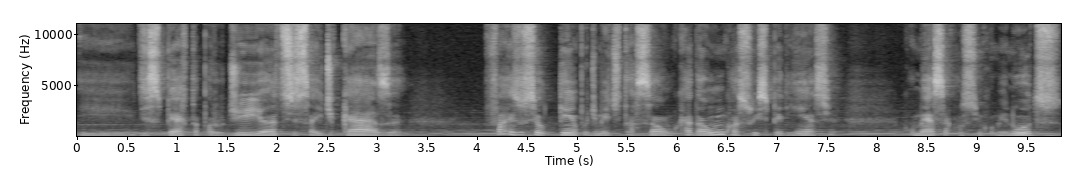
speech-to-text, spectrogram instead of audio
e desperta para o dia antes de sair de casa. Faz o seu tempo de meditação, cada um com a sua experiência. Começa com cinco minutos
